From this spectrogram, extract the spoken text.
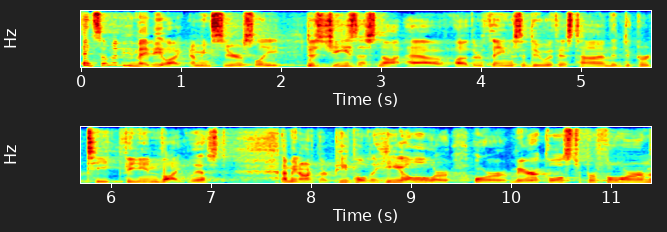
And some of you may be like, I mean, seriously, does Jesus not have other things to do with his time than to critique the invite list? I mean, aren't there people to heal or, or miracles to perform?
